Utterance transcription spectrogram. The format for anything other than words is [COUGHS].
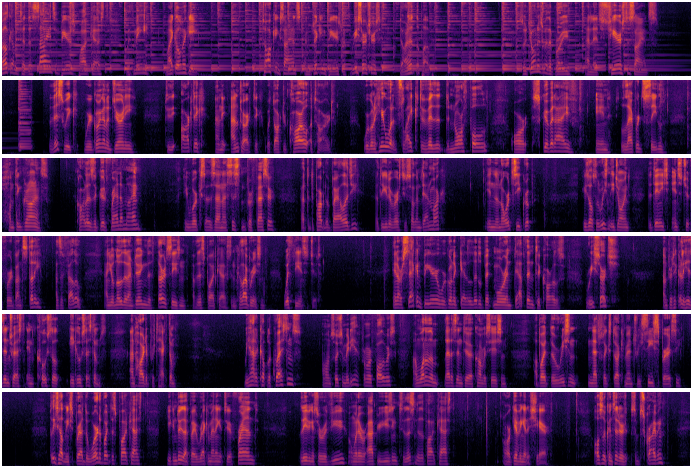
welcome to the Science and Beers podcast with me, Michael McGee. Talking science and drinking beers with researchers down at the pub. So join us with a brew and let's cheers to science. This week, we're going on a journey to the Arctic and the Antarctic with Dr. Carl Attard. We're going to hear what it's like to visit the North Pole or scuba dive in leopard seal hunting grounds. Carl is a good friend of mine. He works as an assistant professor at the Department of Biology at the University of Southern Denmark in the North Sea Group. He's also recently joined the Danish Institute for Advanced Study as a fellow, and you'll know that I'm doing the third season of this podcast in collaboration with the Institute. In our second beer, we're going to get a little bit more in depth into Carl's research and particularly his interest in coastal ecosystems and how to protect them. We had a couple of questions on social media from our followers, and one of them led us into a conversation about the recent Netflix documentary Seaspiracy. Please help me spread the word about this podcast. You can do that by recommending it to a friend, leaving us a review on whatever app you're using to listen to the podcast, or giving it a share. Also, consider subscribing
